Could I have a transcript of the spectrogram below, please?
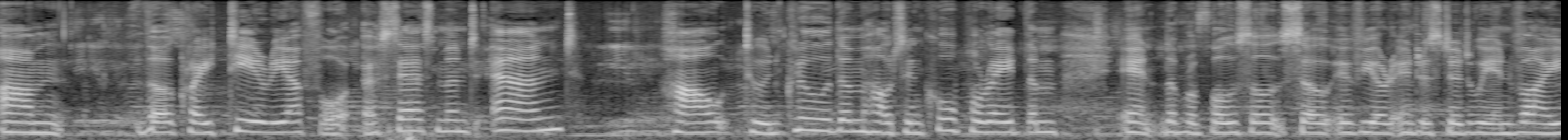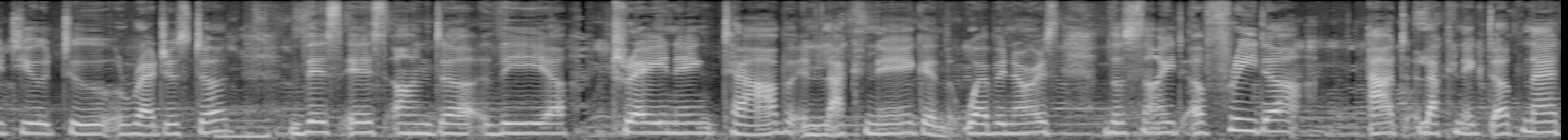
um, the criteria for assessment, and how to include them, how to incorporate them in the proposal. So if you're interested, we invite you to register. This is under the uh, training tab in LACNIC and webinars, the site of Frida at lacnic.net,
